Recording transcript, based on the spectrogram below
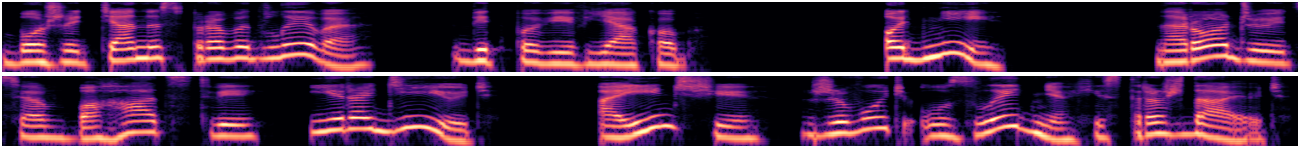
Бо життя несправедливе, відповів Якоб. Одні народжуються в багатстві і радіють, а інші живуть у злиднях і страждають.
